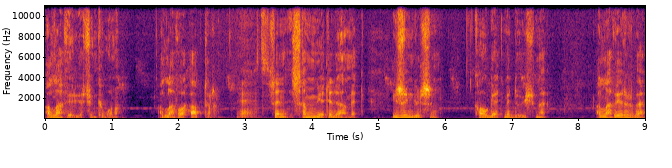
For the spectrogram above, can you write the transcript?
Allah veriyor çünkü bunu. Allah Vahhab'dır. Evet. Sen samimiyete devam et. Yüzün gülsün. Kavga etme, dövüşme. Allah verir be.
